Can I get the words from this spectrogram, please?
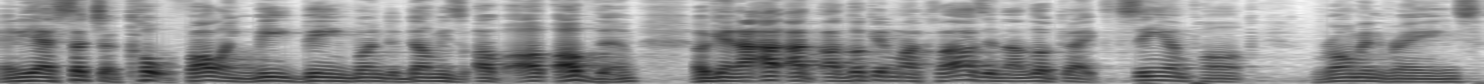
And he has such a cult following, me being one of the dummies of, of, of them. Again, I, I, I look in my closet and I look like CM Punk, Roman Reigns,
